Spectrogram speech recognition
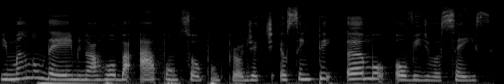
Me manda um DM no arroba a.soul.project. Eu sempre amo ouvir de vocês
